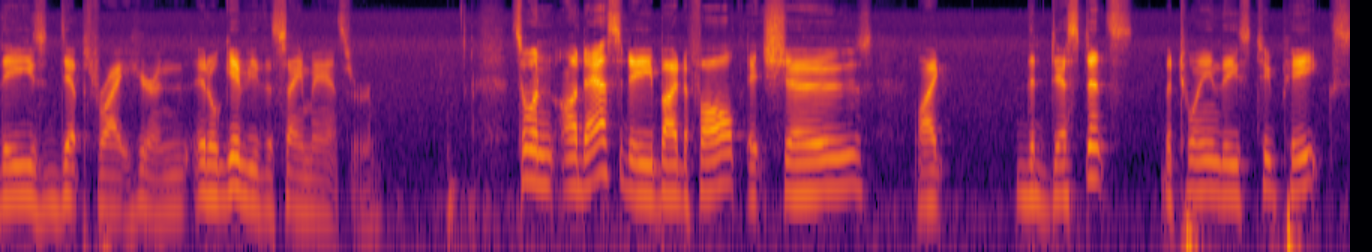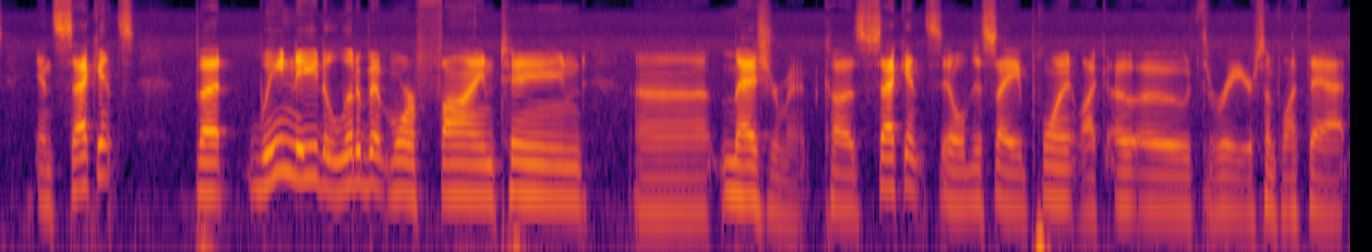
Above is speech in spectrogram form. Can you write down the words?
these dips right here and it'll give you the same answer. So in Audacity, by default, it shows like the distance between these two peaks in seconds, but we need a little bit more fine-tuned uh, measurement because seconds it'll just say point like 003 or something like that.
